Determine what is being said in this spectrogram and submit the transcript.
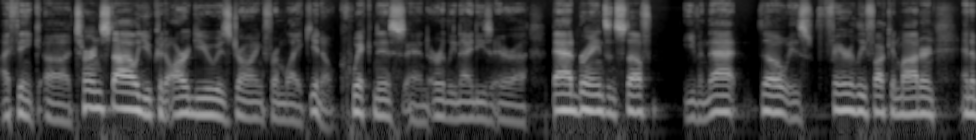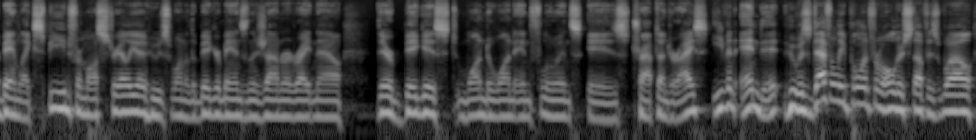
I think uh, Turnstile, you could argue, is drawing from like, you know, Quicksand and early 90s era Bad Brains and stuff. Even that, though, is fairly fucking modern. And a band like Speed from Australia, who's one of the bigger bands in the genre right now, their biggest one to one influence is Trapped Under Ice. Even End It, who was definitely pulling from older stuff as well,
